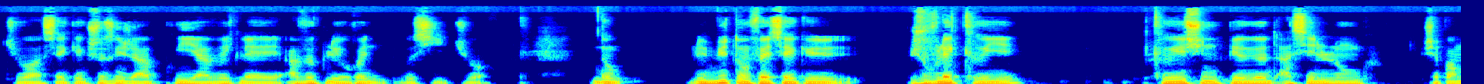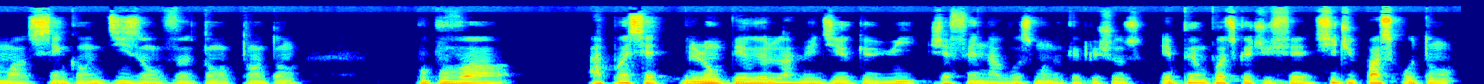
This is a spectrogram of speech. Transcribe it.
Tu vois, c'est quelque chose que j'ai appris avec les, avec le run aussi, tu vois. Donc, le but en fait, c'est que je voulais créer, créer sur une période assez longue je sais pas moi, 5 ans, 10 ans, 20 ans, 30 ans, pour pouvoir après cette longue période-là, me dire que oui, j'ai fait un avancement dans quelque chose. Et peu importe ce que tu fais, si tu passes autant,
